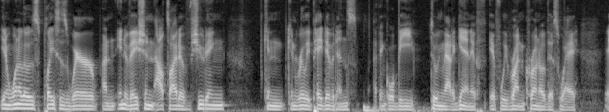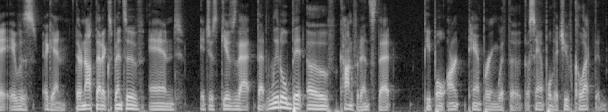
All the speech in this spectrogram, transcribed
you know, one of those places where an innovation outside of shooting can can really pay dividends. I think we'll be doing that again if if we run Chrono this way. It, it was again, they're not that expensive, and it just gives that that little bit of confidence that people aren't tampering with the, the sample that you've collected.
